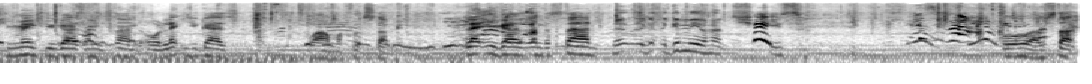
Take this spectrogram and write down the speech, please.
to make you guys understand, or let you guys. Wow, my foot's stuck. Let you guys understand. Give me your hand. Jeez. Oh, I'm stuck.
